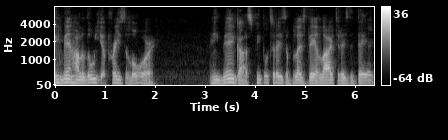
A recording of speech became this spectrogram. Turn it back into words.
Amen. Hallelujah. Praise the Lord. Amen, God's people. Today's a blessed day alive. Today's the day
